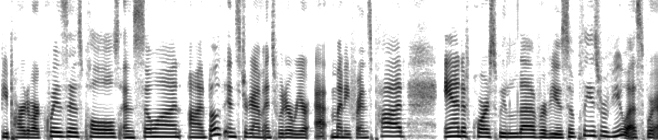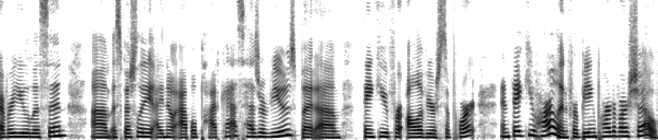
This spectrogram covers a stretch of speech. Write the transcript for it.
be part of our quizzes, polls, and so on. On both Instagram and Twitter, we are at Money Friends Pod. And of course, we love reviews. So please review us wherever you listen, um, especially I know Apple Podcasts has reviews, but um, thank you for all of your support. And thank you, Harlan, for being part of our show.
